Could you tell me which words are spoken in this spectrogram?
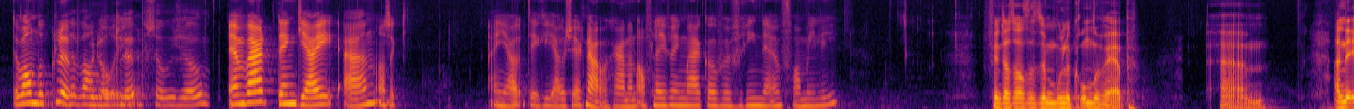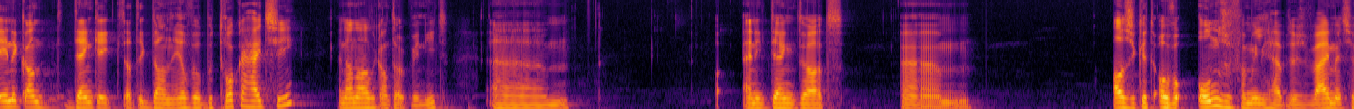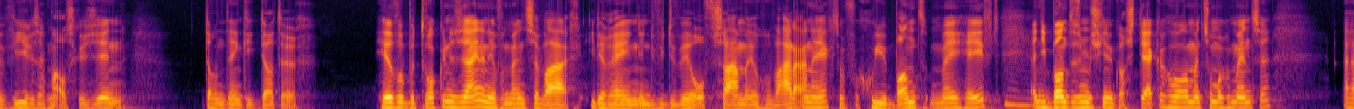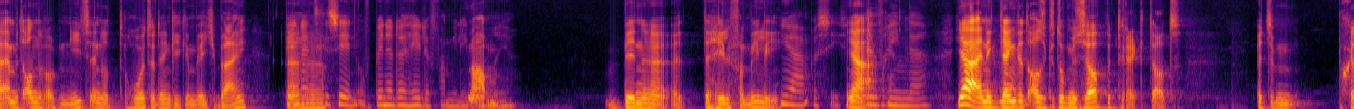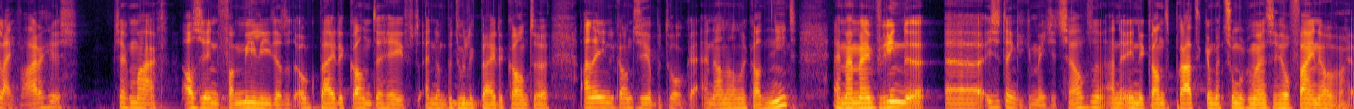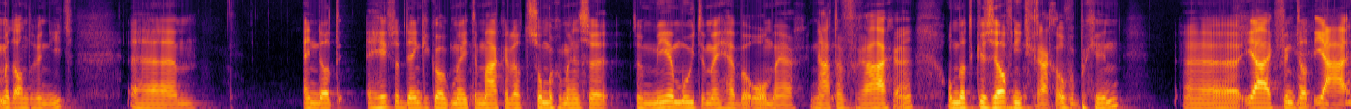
De wandelclub. De bedoel je? wandelclub, sowieso. En waar denk jij aan als ik aan jou, tegen jou zeg, nou, we gaan een aflevering maken over vrienden en familie? Ik vind dat altijd een moeilijk onderwerp. Ehm, aan de ene kant denk ik dat ik dan heel veel betrokkenheid zie. En aan de andere kant ook weer niet. Ehm, en ik denk dat ehm, als ik het over onze familie heb, dus wij met z'n vieren zeg maar als gezin, dan denk ik dat er heel veel betrokkenen zijn en heel veel mensen waar iedereen individueel of samen heel veel waarde aan hecht of een goede band mee heeft. En die band is misschien ook wel sterker geworden met sommige mensen. Eh, en met anderen ook niet. En dat hoort er denk ik een beetje bij. Binnen het Eh, gezin of binnen de hele familie? nou, binnen eh, de hele familie. Ja, precies. Ja, En vrienden. ja en ik denk Ja. dat als ik het op mezelf betrek, dat het een gelijkwaardig is. Zeg maar, als in familie, dat het ook beide kanten heeft. En dan bedoel ik beide kanten. Aan de ene kant zeer betrokken en aan de andere kant niet. En met mijn vrienden eh, is het denk ik een beetje hetzelfde. Aan de ene kant praat ik er met sommige mensen heel fijn over en met anderen niet. Ehm, en dat heeft er denk ik ook mee te maken dat sommige mensen er meer moeite mee hebben om er naar te vragen. Omdat ik er zelf niet graag over begin. Eh, ja, ik vind dat, ja,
